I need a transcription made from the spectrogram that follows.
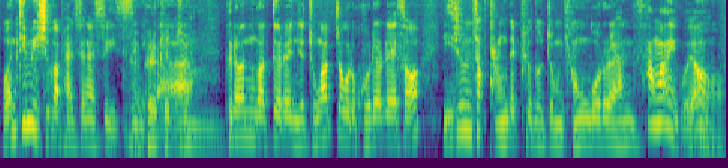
원팀 이슈가 발생할 수 있으니까 아, 그런 것들을 이제 종합적으로 고려를 해서 이준석 당 대표도 좀 경고를 한 상황이고요. 어.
